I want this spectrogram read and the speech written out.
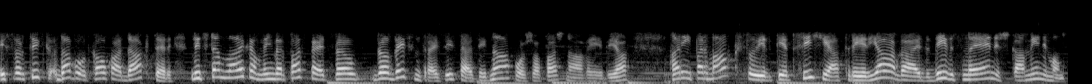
Es varu tikt, dabūt kaut kādu akteri. Līdz tam laikam viņi var paspēt vēl, vēl desmitreiz izstāstīt nākošo pašnāvību. Ja? Arī par maksu ir tie psihiatri ir jāgaida divas mēnešus kā minimums.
